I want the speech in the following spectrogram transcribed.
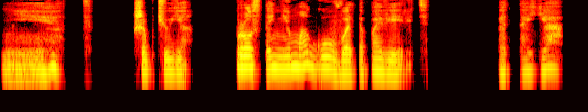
«Нет», — шепчу я, Просто не могу в это поверить. Это я.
